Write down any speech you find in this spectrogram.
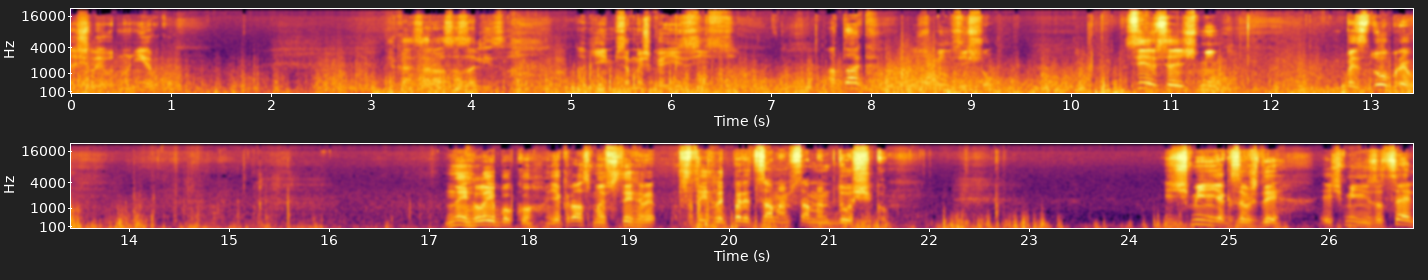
Знайшли одну нірку, яка зараза залізла. Надіємося, мишка її з'їсть. А так, ячмінь зійшов. Сіявся ячмінь без добрив. Не глибоко, якраз ми встигли, встигли перед самим самим дощиком. Ячмінь, як завжди, ячмінь зацель.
